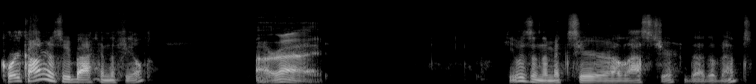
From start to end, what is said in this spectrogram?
Corey Conners will be back in the field. All right. He was in the mix here uh, last year, that event.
